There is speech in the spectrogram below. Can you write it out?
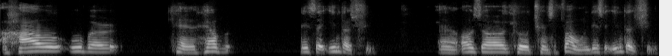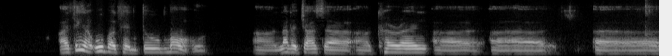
how Uber can help this industry and also to transform this industry, I think Uber can do more, uh, not just a, a current uh, uh, uh,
